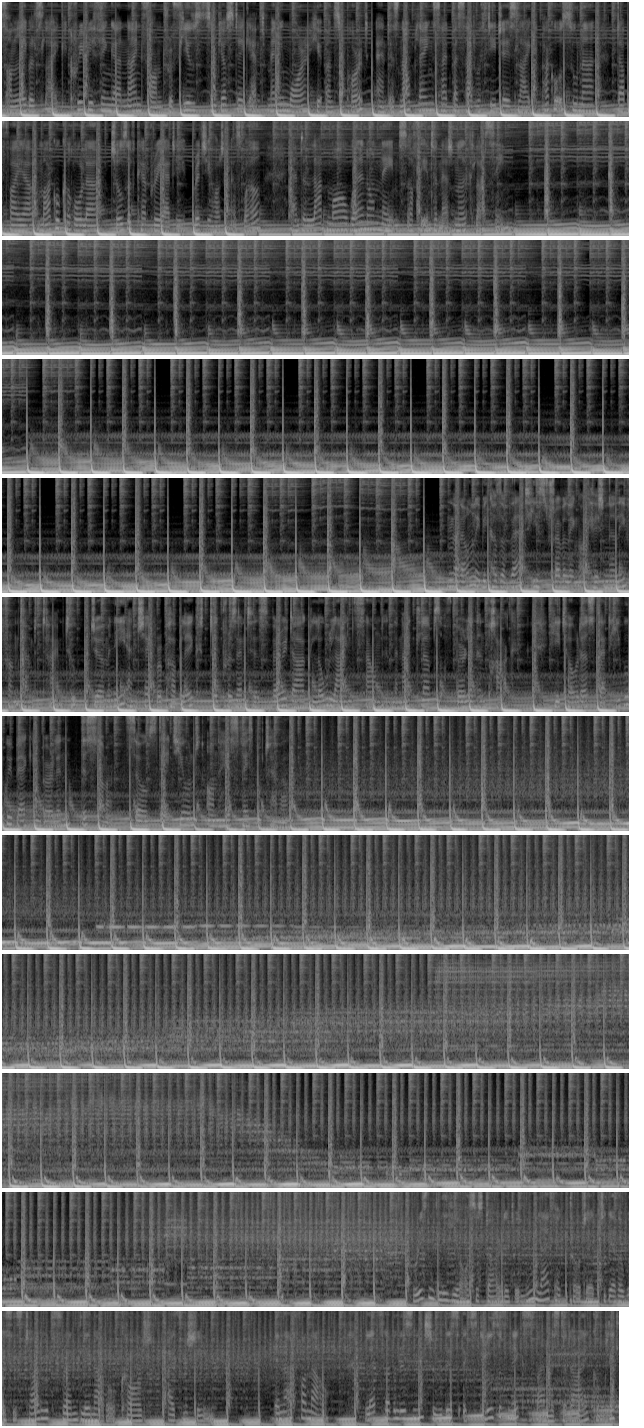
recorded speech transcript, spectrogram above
On labels like Creepy Finger, Nine Font, Refused, Symbiotic, and many more, he earned support and is now playing side by side with DJs like Paco Osuna, Dubfire, Marco Carola, Joseph Capriati, Richie Hawtin as well, and a lot more well known names of the international club scene.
